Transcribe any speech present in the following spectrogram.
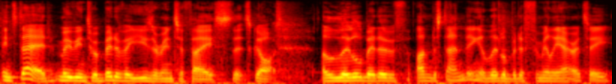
instead, moving to a bit of a user interface that's got a little bit of understanding, a little bit of familiarity.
